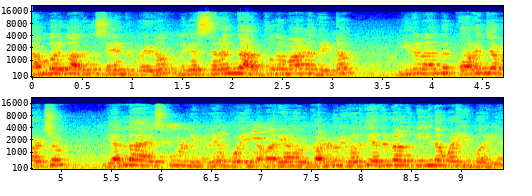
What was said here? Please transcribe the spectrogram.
நம்பருக்கும் அதுக்கும் சேர்ந்து போயிடும். மிக சிறந்த அற்புதமான திட்டம். இது வந்து குறைஞ்சபட்சம் எல்லா ஸ்கூல்லையும் போய் இந்த மாதிரியான ஒரு கல்லூரி வருது. எதிர்காலத்துல நீங்க தான் படிக்க போறீங்க.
